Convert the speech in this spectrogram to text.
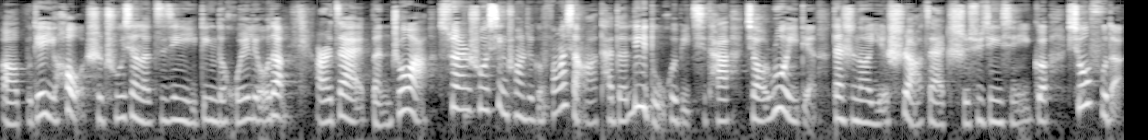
呃补跌以后是出现了资金一定的回流的，而在本周啊，虽然说信创这个方向啊，它的力度会比其他较弱一点，但是呢，也是啊在持续进行一个。修复的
